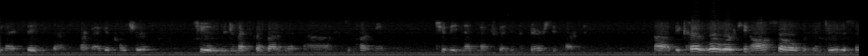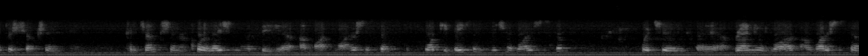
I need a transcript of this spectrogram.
United States uh, Department of Agriculture, to the New Mexico Environment uh, Department, to the New Mexico Indian Affairs Department. Uh, because we're working also in doing this infrastructure in conjunction or correlation with the uh, water system, the Pojoaque Basin Regional Water System, which is a, a brand new water, uh, water system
